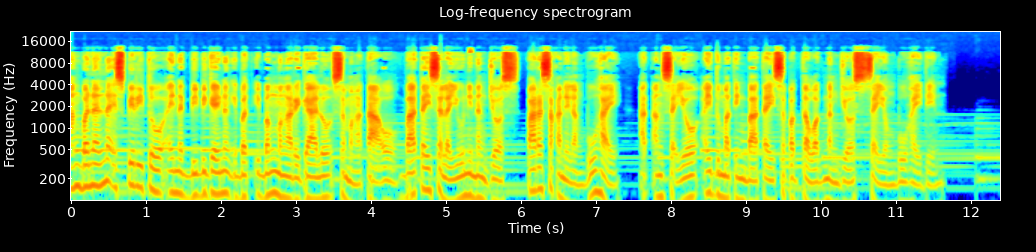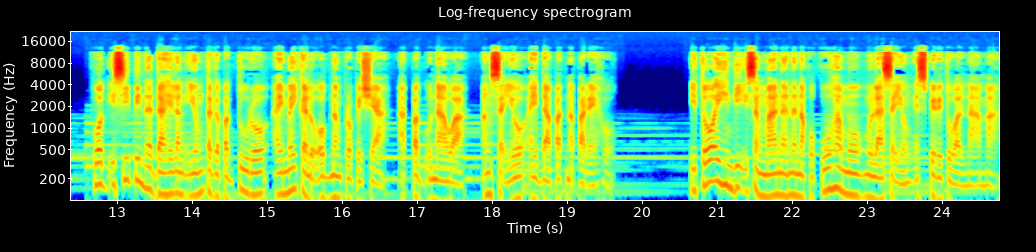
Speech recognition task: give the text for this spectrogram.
Ang banal na espiritu ay nagbibigay ng iba't ibang mga regalo sa mga tao batay sa layunin ng Diyos para sa kanilang buhay, at ang sa iyo ay dumating batay sa pagtawag ng Diyos sa iyong buhay din. Huwag isipin na dahil ang iyong tagapagturo ay may kaloob ng propesya at pag-unawa, ang sa iyo ay dapat na pareho. Ito ay hindi isang mana na nakukuha mo mula sa iyong espiritual na ama.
